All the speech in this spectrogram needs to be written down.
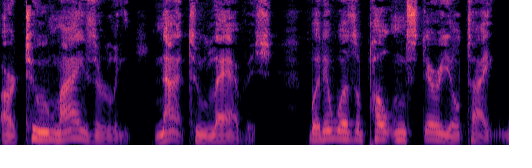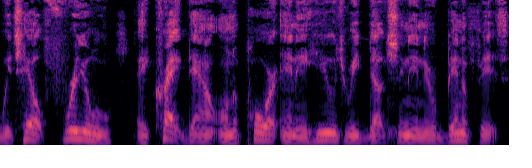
are too miserly, not too lavish. But it was a potent stereotype which helped fuel a crackdown on the poor and a huge reduction in their benefits,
